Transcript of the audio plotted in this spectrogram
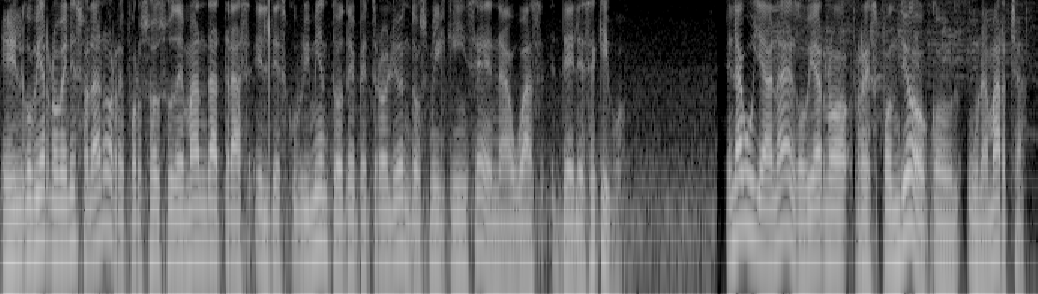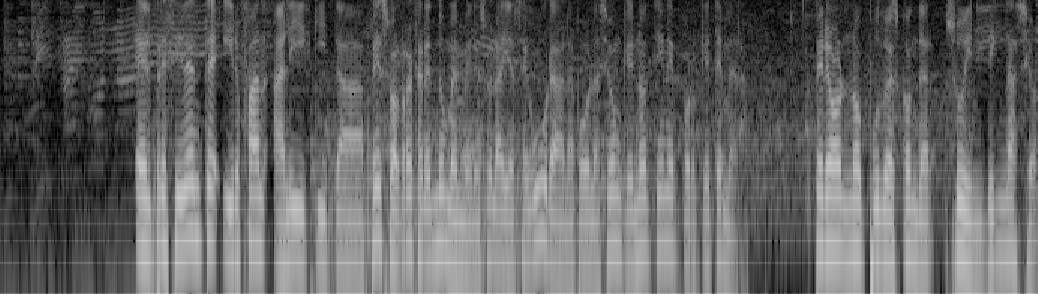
El gobierno venezolano reforzó su demanda tras el descubrimiento de petróleo en 2015 en aguas del Esequibo. En la Guyana, el gobierno respondió con una marcha. El presidente Irfan Ali quita peso al referéndum en Venezuela y asegura a la población que no tiene por qué temer, pero no pudo esconder su indignación.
